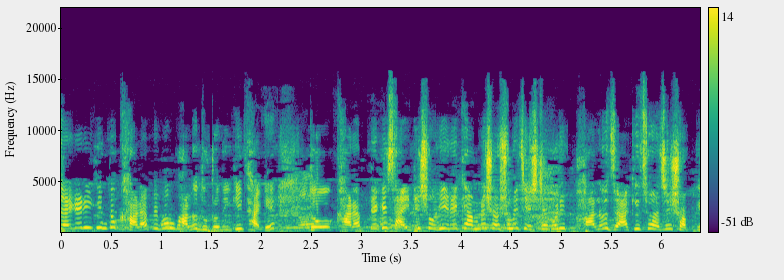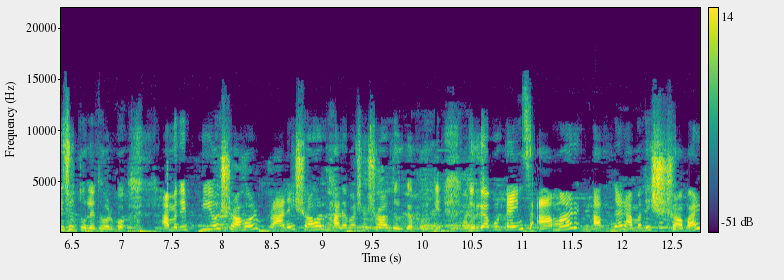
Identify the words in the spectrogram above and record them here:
জায়গারই কিন্তু খারাপ এবং ভালো দুটো দিকই থাকে। তো খারাপটাকে সাইডে সরিয়ে রেখে আমরা সবসময় চেষ্টা করি, ভালো যা কিছু আছে সব কিছু তুলে ধরবো। আমাদের প্রিয় শহর, প্রাণের শহর, ভালোবাসার শহর দুর্গাপুরকে। দুর্গাপুর টাইমস আমার, আপনার, আমাদের সবার।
